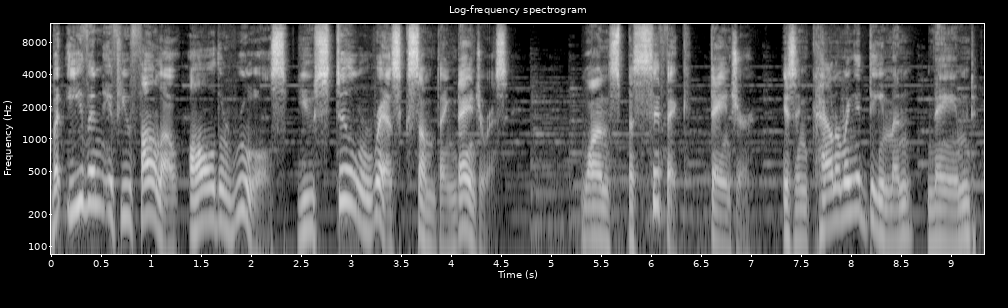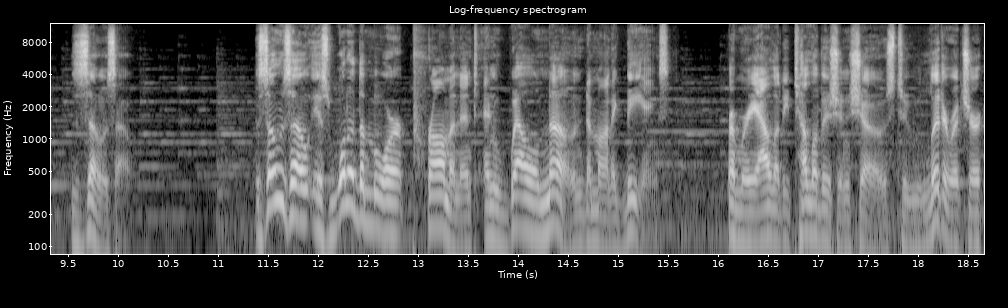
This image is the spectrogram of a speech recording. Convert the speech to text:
But even if you follow all the rules, you still risk something dangerous. One specific danger is encountering a demon named Zozo. Zozo is one of the more prominent and well-known demonic beings. From reality television shows to literature,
